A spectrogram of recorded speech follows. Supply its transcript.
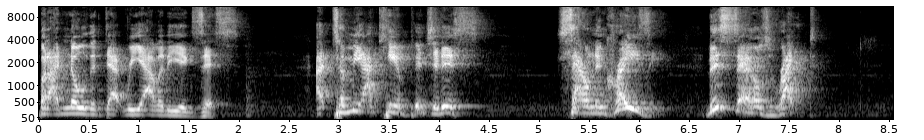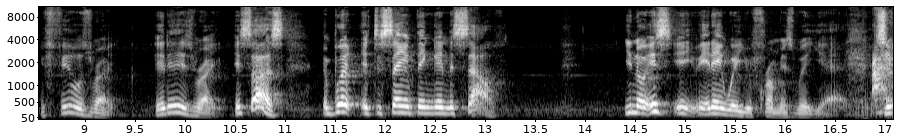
but I know that that reality exists. I, to me, I can't picture this sounding crazy. This sounds right. It feels right. It is right. It's us. But it's the same thing in the South. You know, it's it, it ain't where you're from, it's where you're at. So,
